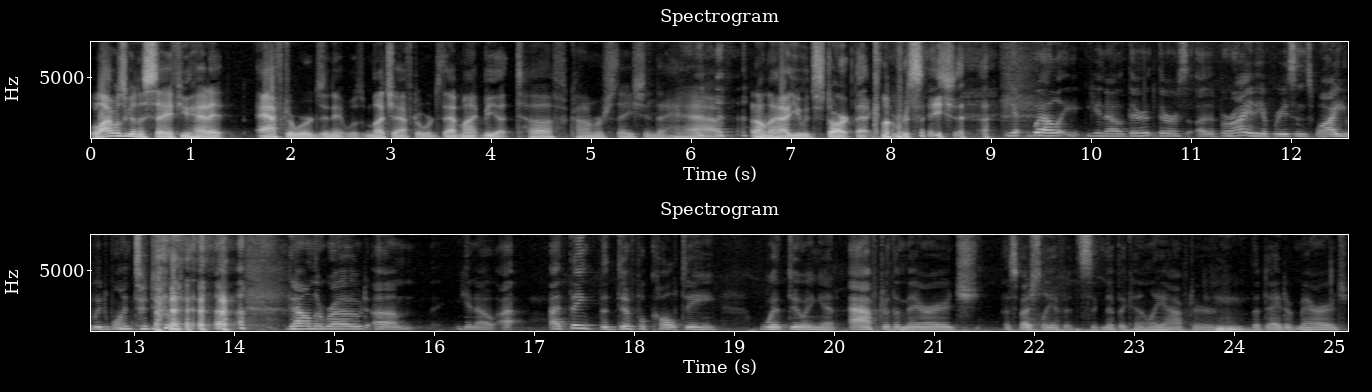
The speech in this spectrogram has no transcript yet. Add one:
Well, I was going to say if you had it afterwards and it was much afterwards, that might be a tough conversation to have. I don't know how you would start that conversation. Yeah, well, you know, there, there's a variety of reasons why you would want to do it down the road. Um, you know, I, I think the difficulty with doing it after the marriage, especially if it's significantly after mm-hmm. the date of marriage,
